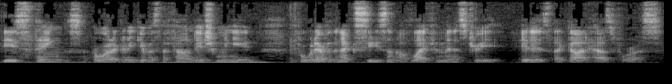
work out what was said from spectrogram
these things are what are going to give us the foundation we need for whatever the next season of life and ministry it is that God has for us.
